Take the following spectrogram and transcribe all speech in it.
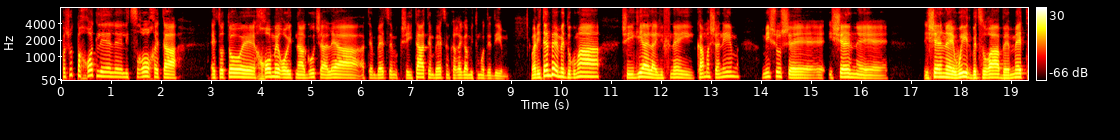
פשוט פחות ל, ל, לצרוך את, ה, את אותו אה, חומר או התנהגות שעליה אתם בעצם, שאיתה אתם בעצם כרגע מתמודדים. ואני אתן באמת דוגמה שהגיע אליי לפני כמה שנים, מישהו שעישן אה, עישן וויד אה, בצורה באמת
